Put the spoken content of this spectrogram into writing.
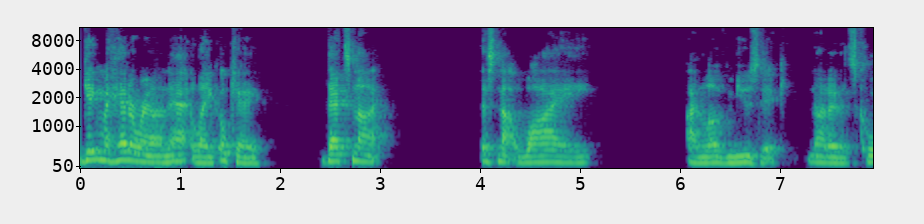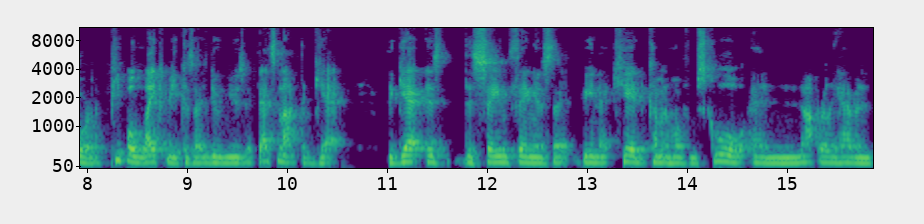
getting my head around that like okay that's not that's not why i love music not at its core like people like me because i do music that's not the get the get is the same thing as that being that kid coming home from school and not really having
